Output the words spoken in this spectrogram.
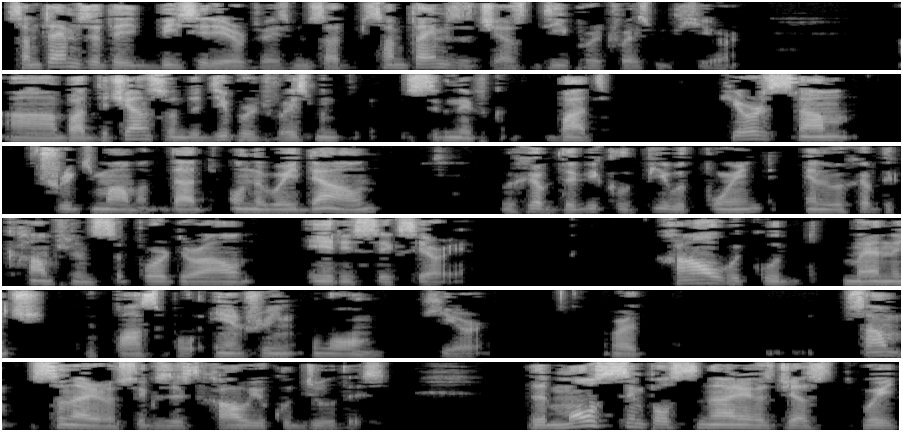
Sometimes it's a BCD retracement, sometimes it's just deep retracement here. Uh, but the chance on the deep retracement is significant. But here's some tricky moment that on the way down, we have the weekly pivot point and we have the confluence support around 86 area. How we could manage the possible entering long here, right? Some scenarios exist how you could do this. The most simple scenario is just wait,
